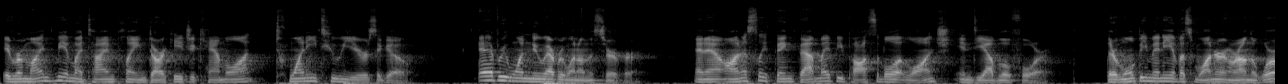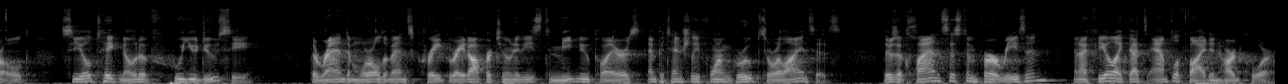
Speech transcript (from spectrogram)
It reminds me of my time playing Dark Age of Camelot 22 years ago. Everyone knew everyone on the server, and I honestly think that might be possible at launch in Diablo 4. There won't be many of us wandering around the world, so you'll take note of who you do see. The random world events create great opportunities to meet new players and potentially form groups or alliances. There's a clan system for a reason, and I feel like that's amplified in hardcore.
